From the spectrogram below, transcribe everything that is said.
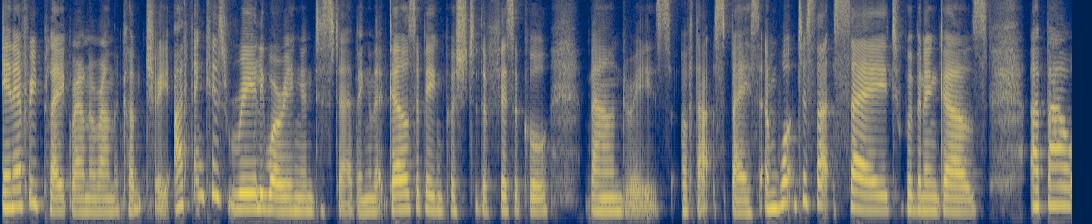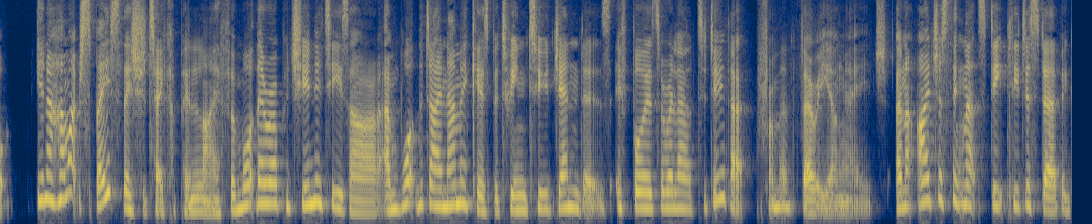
in every playground around the country, I think is really worrying and disturbing and that girls are being pushed to the physical boundaries of that space. And what does that say to women and girls about you know how much space they should take up in life and what their opportunities are and what the dynamic is between two genders if boys are allowed to do that from a very young age and i just think that's deeply disturbing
